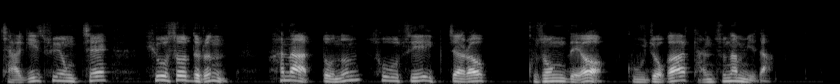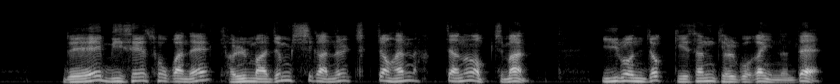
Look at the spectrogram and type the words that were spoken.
자기 수용체 효소들은 하나 또는 소수의 입자로 구성되어 구조가 단순합니다. 뇌의 미세 소관의 결맞음 시간을 측정한 학자는 없지만 이론적 계산 결과가 있는데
